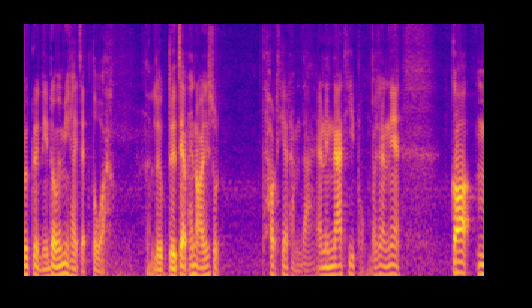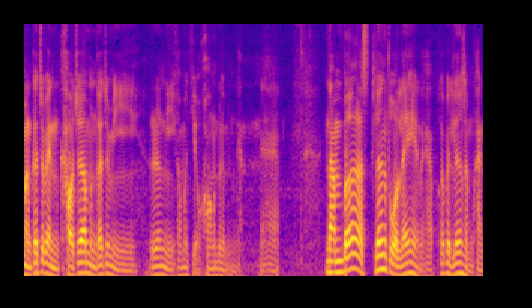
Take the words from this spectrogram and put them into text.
วิกฤตนี้โดยไม่มีใครเจ็บตัว หรือหรือเจ็บให้น้อยที่สุดเท่าที่จะทำได้ อันนี้หน้าที่ผม เพราะฉะนั้นเนี่ยก็มันก็จะเป็น culture มันก็จะมีเรื่องนี้เข้ามาเกี่ยวข้องด้วยเหมือนกันนะฮะ numbers เรื่องตัวเลขนะครับก็เป็นเรื่องสำคัญ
